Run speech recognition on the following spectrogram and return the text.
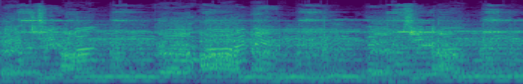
आनंदाची अंग आनंदाची अंग.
